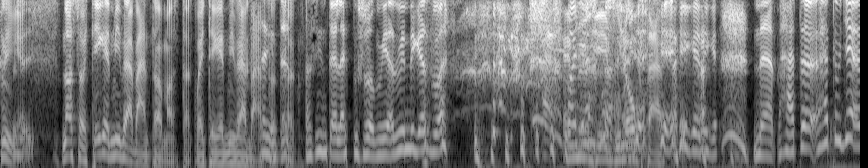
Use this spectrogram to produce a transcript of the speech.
Igen. Na szóval, hogy téged mivel bántalmaztak? Vagy téged mivel bántottak? az intellektusom miatt mindig ez volt. Kilógtál? igen, igen. Nem, hát, hát ugye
